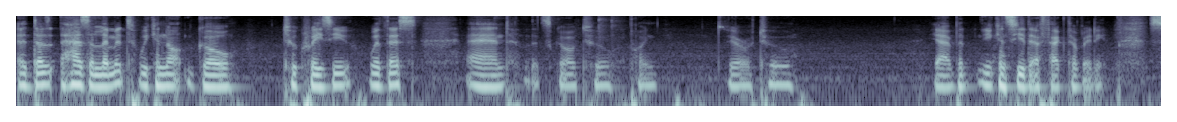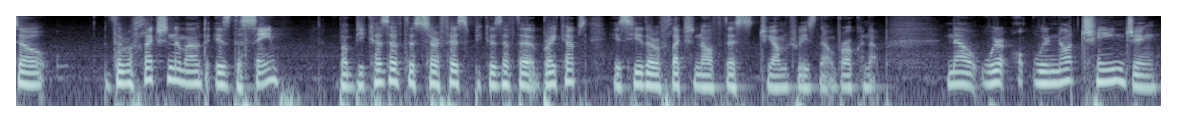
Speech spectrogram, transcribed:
it does has a limit. We cannot go too crazy with this. And let's go to 0.02 yeah but you can see the effect already. So the reflection amount is the same but because of the surface because of the breakups you see the reflection of this geometry is now broken up. Now we're we're not changing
